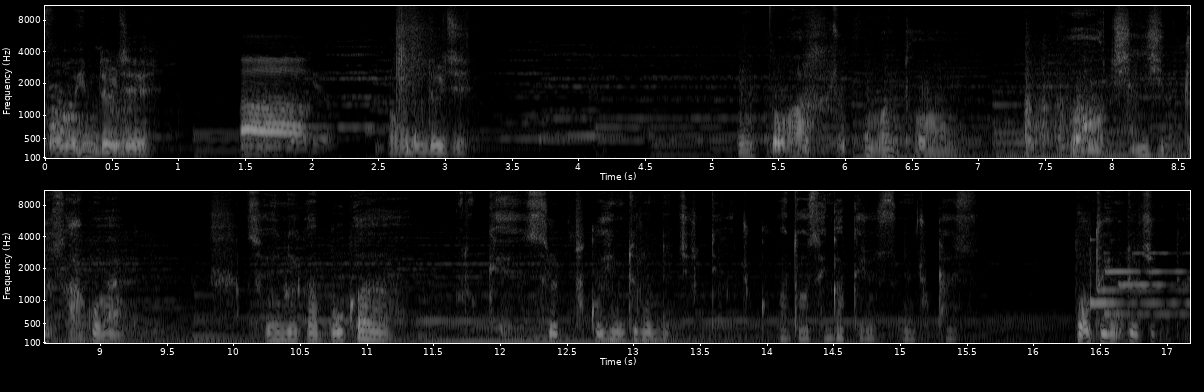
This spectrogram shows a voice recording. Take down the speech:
너무 힘들지. 너무 힘들지. 응? 너가 조금만 더, 더 진심으로 사과하고 서윤이가 뭐가 그렇게 슬프고 힘들었는지를 내가 조금만 더 생각해줬으면 좋겠어. 너도 힘들지 근데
